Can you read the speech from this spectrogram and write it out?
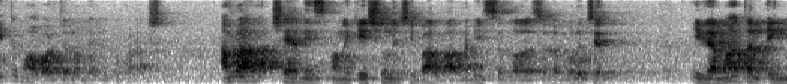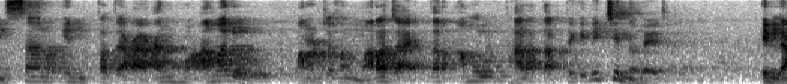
এটা মা বাবার জন্য অনেক উপকার আসে। আমরা সে হাদিস অনেকেই শুনেছি বারবার। নবী সাল্লাহ সাল্লাম বলেছেন আল ইনসান মানুষ যখন মারা যায়, তার আমলের ধারা তার থেকে বিচ্ছিন্ন হয়ে যায়। ইল্লা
